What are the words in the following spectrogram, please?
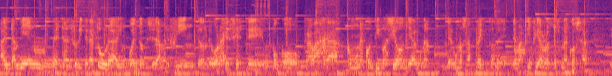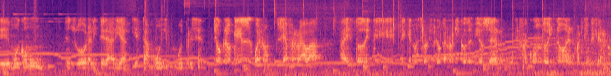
hay también, está en su literatura, hay un cuento que se llama El fin, donde Borges este, un poco trabaja como una continuación de algunas de algunos aspectos de, Martín Fierro. Esto es una cosa eh, muy común en su obra literaria y está muy, muy presente. Yo creo que él, bueno, se aferraba a esto de que, nuestro libro canónico debió ser el Facundo y no el Martín Fierro.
